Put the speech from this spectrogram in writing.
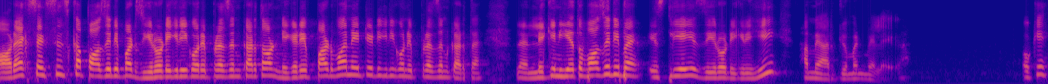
और x एक्सिस का पॉजिटिव पार्ट ज़ीरो डिग्री को रिप्रेजेंट करता है और नेगेटिव पार्ट 180 डिग्री को रिप्रेजेंट करता है। लेकिन ये तो पॉजिटिव है इसलिए ये ज़ीरो डिग्री ही हमें आर्ग्यूमेंट मिलेगा। ओके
